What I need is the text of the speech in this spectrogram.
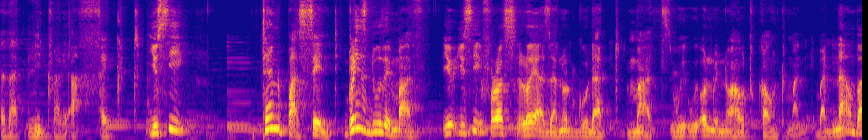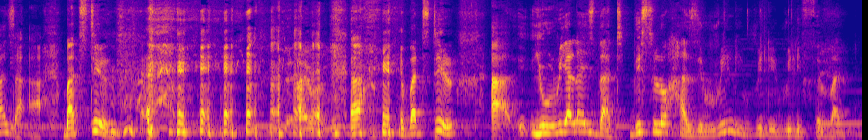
that literally affect. You see, 10%, please do the math. You, you see, for us lawyers are not good at maths. We, we only know how to count money, but numbers are. are. But still, but still, uh, you realize that this law has really, really, really favored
